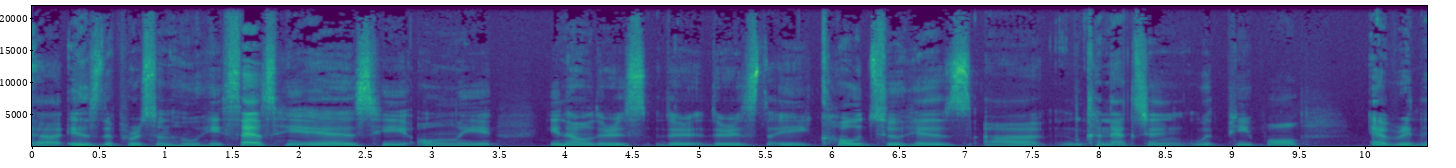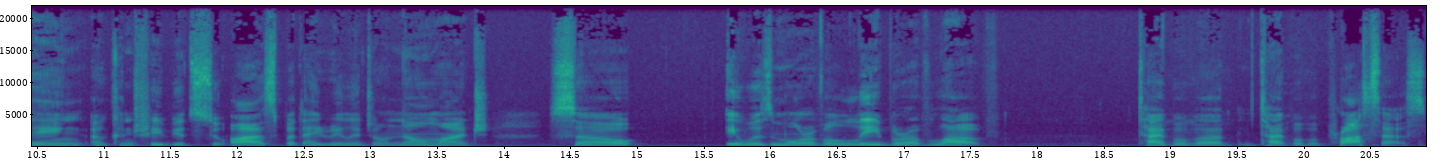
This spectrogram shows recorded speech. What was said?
uh, is the person who he says he is. He only, you know, there's there there is a code to his uh, connecting with people. Everything uh, contributes to us, but I really don't know much. So it was more of a labor of love type of mm-hmm. a type of a process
